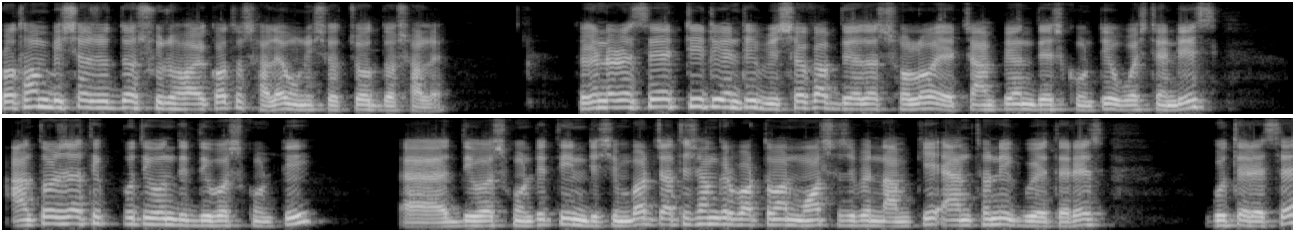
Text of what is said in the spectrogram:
প্রথম বিশ্বযুদ্ধ শুরু হয় কত সালে? উনিশশো চোদ্দ সালে। এখানে রয়েছে টি টোয়েন্টি বিশ্বকাপ দুই হাজার ষোলো এর চ্যাম্পিয়ন দেশ কোনটি? ওয়েস্ট ইন্ডিজ আন্তর্জাতিক প্রতিবন্ধী দিবস কোনটি? দিবস কোনটি? তিন ডিসেম্বর। জাতিসংঘের বর্তমান মহাসচিবের নাম কি? অ্যান্থনি গুয়েতেরেস, গুতেরেসে।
